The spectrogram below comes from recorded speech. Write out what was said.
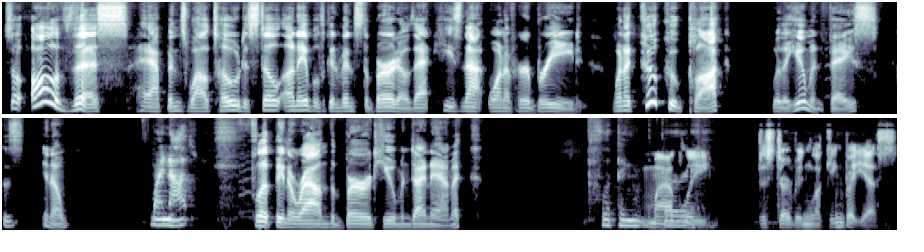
So all of this happens while Toad is still unable to convince the Birdo that he's not one of her breed. When a cuckoo clock with a human face, because you know, Why not? Flipping around the bird human dynamic. Flipping the bird. Mildly disturbing looking, but yes.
